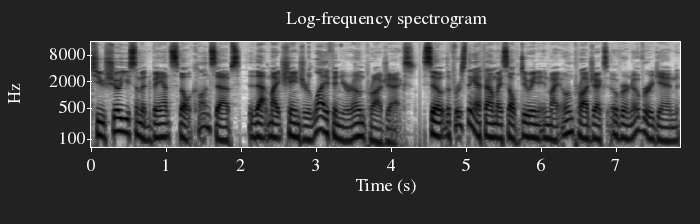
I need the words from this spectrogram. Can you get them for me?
to show you some advanced Svelte concepts that might change your life in your own projects. So the first thing I found myself doing in my own projects over and over again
